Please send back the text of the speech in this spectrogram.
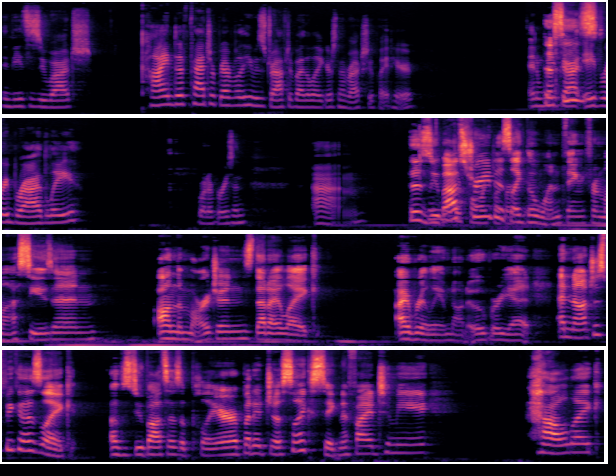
Ivica Zubac, kind of Patrick Beverley, who was drafted by the Lakers, never actually played here. And we've this got is... Avery Bradley, for whatever reason. Um, the Zubac trade is like the one thing from last season on the margins that I like. I really am not over yet, and not just because like of Zubac as a player, but it just like signified to me how like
